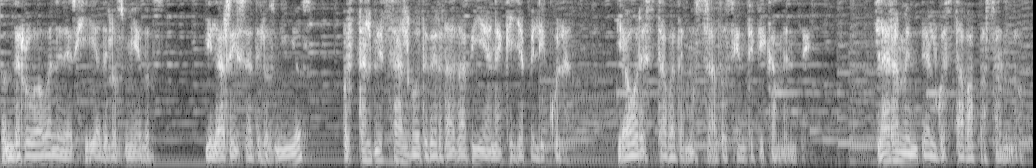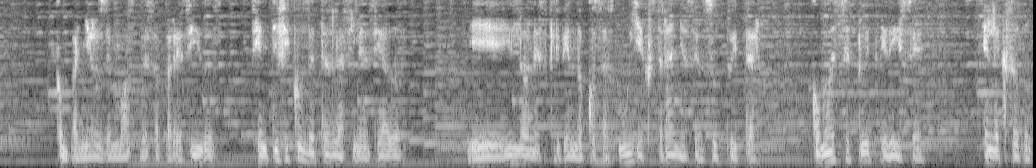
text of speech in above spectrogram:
donde robaban energía de los miedos y la risa de los niños? Pues tal vez algo de verdad había en aquella película, y ahora estaba demostrado científicamente. Claramente algo estaba pasando. Compañeros de Musk desaparecidos, científicos de Tesla silenciados, y Elon escribiendo cosas muy extrañas en su Twitter, como este tweet que dice, El Éxodo,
